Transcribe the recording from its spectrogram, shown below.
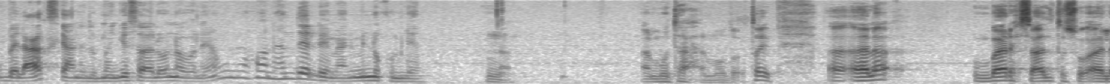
وبالعكس يعني لما جو سألونا ونعم هون هندل يعني منكم لهم. نعم. المتاح الموضوع. طيب لا امبارح سألت سؤال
